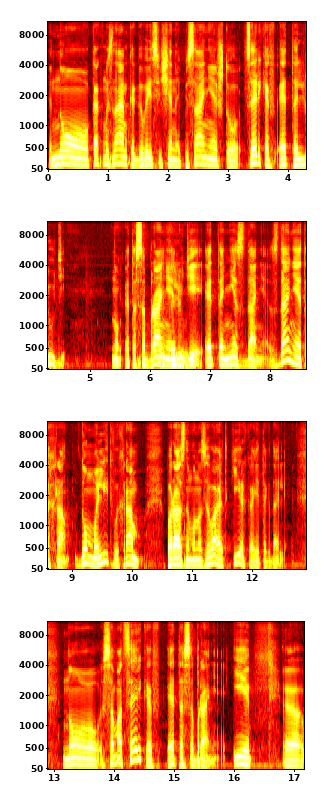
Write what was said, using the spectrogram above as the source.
Но, как мы знаем, как говорит Священное Писание, что церковь — это люди. Ну, это собрание Это люди. людей, это не здание. Здание — это храм. Дом молитвы, храм по-разному называют, кирка и так далее. Но сама церковь — это собрание. И э,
